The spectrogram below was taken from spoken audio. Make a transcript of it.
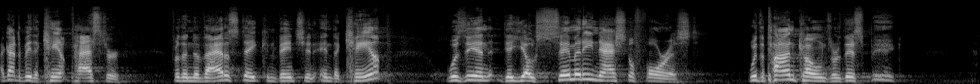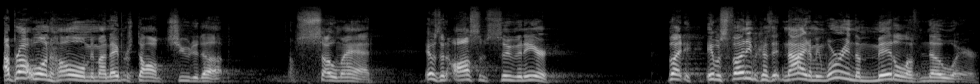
I got to be the camp pastor for the Nevada State Convention, and the camp was in the Yosemite National Forest where the pine cones are this big. I brought one home, and my neighbor's dog chewed it up. I was so mad. It was an awesome souvenir. But it was funny because at night, I mean, we're in the middle of nowhere.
